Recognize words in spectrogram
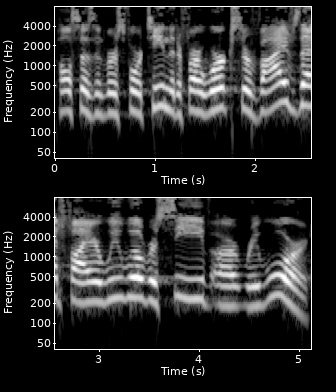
Paul says in verse 14 that if our work survives that fire, we will receive a reward.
